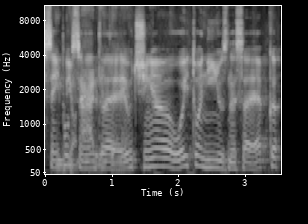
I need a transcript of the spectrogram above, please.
100%. É, eu tinha oito aninhos nessa época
